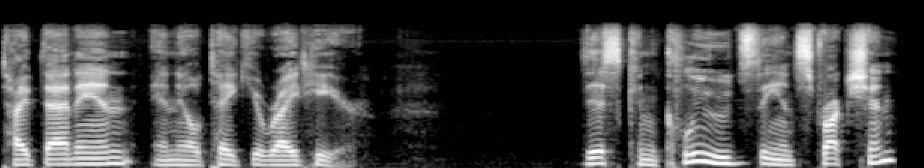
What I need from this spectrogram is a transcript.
Type that in and it'll take you right here. This concludes the instruction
